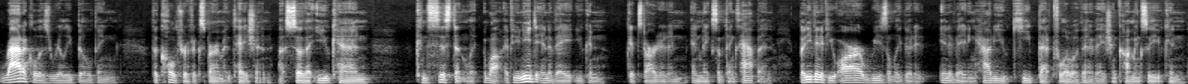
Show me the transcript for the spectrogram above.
Radical is really building the culture of experimentation uh, so that you can consistently, well, if you need to innovate, you can get started and, and make some things happen. But even if you are reasonably good at innovating, how do you keep that flow of innovation coming so you can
